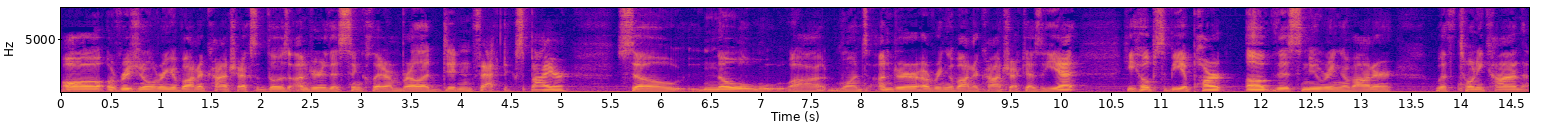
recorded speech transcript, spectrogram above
all original Ring of Honor contracts, those under the Sinclair umbrella, did in fact expire. So no uh, one's under a Ring of Honor contract as of yet. He hopes to be a part of this new Ring of Honor with Tony Khan.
